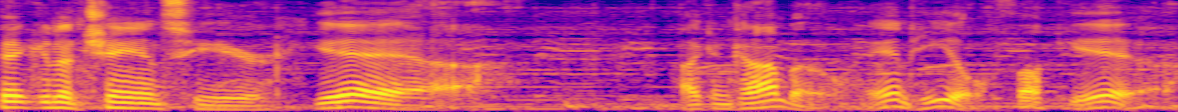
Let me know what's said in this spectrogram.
Taking a chance here. Yeah. I can combo and heal. Fuck yeah.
